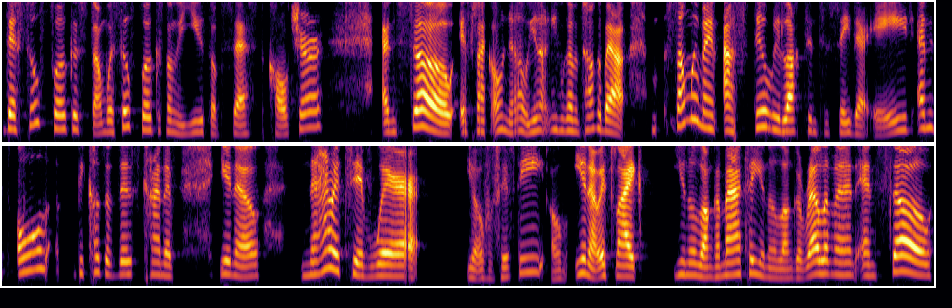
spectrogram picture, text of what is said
they're so focused on we're so focused on the youth obsessed culture. And so it's like, oh no, you're not even going to talk about some women are still reluctant to say their age. And it's all because of this kind of, you know, narrative where you're over 50. Oh, you know, it's like you no longer matter, you're no longer relevant. And so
